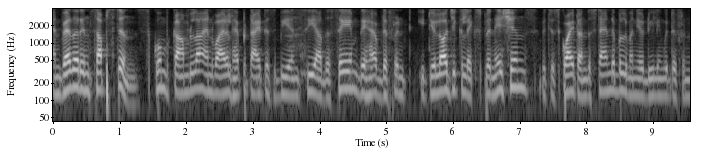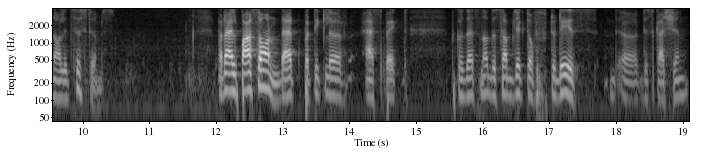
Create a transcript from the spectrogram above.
and whether in substance Kumbh Kamla and viral hepatitis B and C are the same, they have different etiological explanations, which is quite understandable when you're dealing with different knowledge systems. But I'll pass on that particular aspect because that's not the subject of today's uh, discussion.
